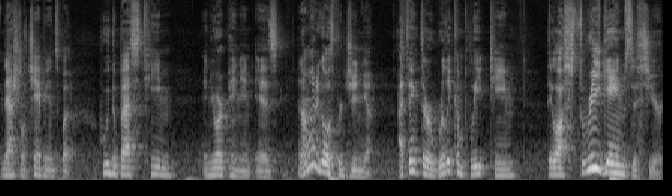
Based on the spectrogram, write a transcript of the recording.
national champions, but who the best team in your opinion is. And I'm going to go with Virginia. I think they're a really complete team. They lost three games this year.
